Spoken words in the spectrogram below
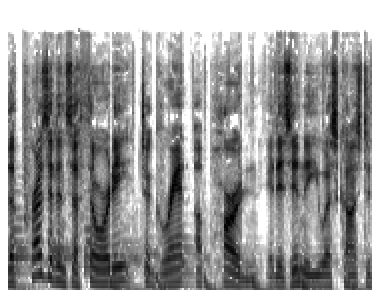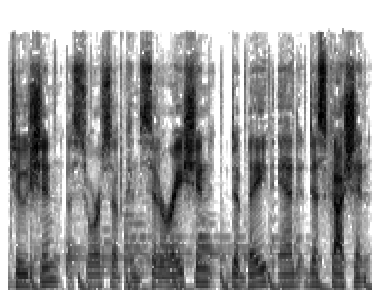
The president's authority to grant a pardon. It is in the U.S. Constitution, a source of consideration, debate, and discussion.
